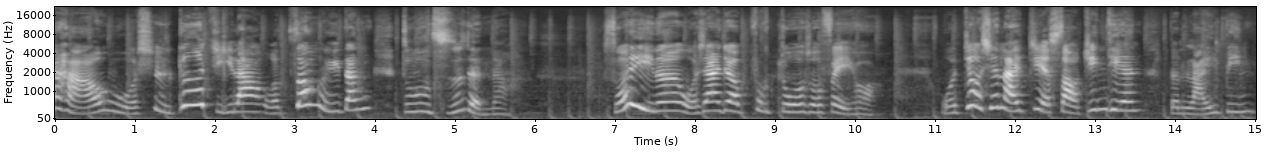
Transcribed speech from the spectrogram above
大家好，我是哥吉拉，我终于当主持人了。所以呢，我现在就不多说废话，我就先来介绍今天的来宾，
